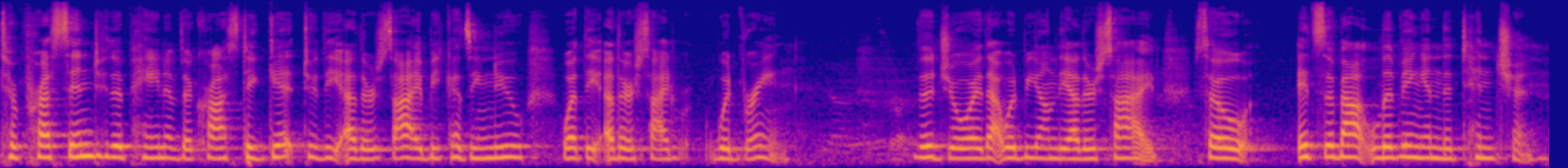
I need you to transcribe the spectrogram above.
to press into the pain of the cross to get to the other side because He knew what the other side would bring the joy that would be on the other side. So it's about living in the tension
